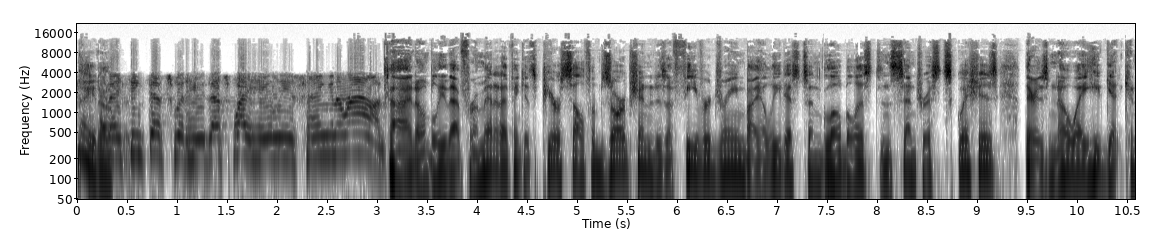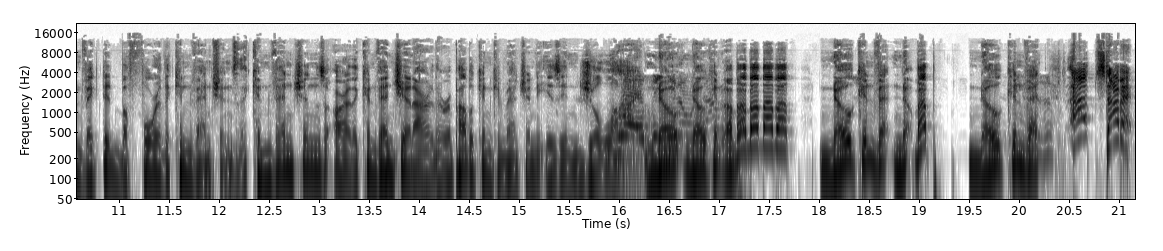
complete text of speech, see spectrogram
No. And I think that's what that's why Haley is hanging around. I don't believe that for a minute. I think it's pure self absorption. It is a fever dream by elitists and globalists and centrist squishes. There is no way he'd get convicted before the conventions. The conventions are the convention, are the Republican convention is in July. Well, no, you no, con- up, up, up, up, up. no no, up, no. Up, stop it.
